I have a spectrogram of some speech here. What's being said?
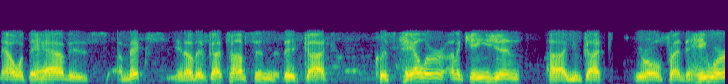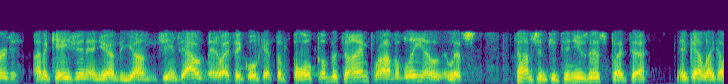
now what they have is a mix. You know, they've got Thompson, they've got Chris Taylor on occasion. Uh, you've got your old friend Heyward on occasion, and you have the young James Outman, who I think will get the bulk of the time, probably, unless Thompson continues this, but uh, they've got like a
